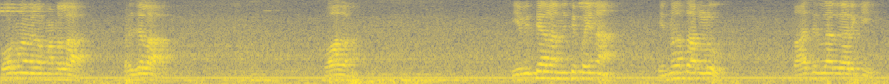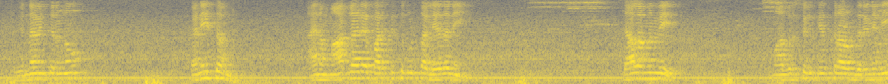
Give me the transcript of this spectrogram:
పూర్వమిల మండల ప్రజల వాదన. ఈ విషయాలన్నిటిపైన ఎన్నోసార్లు తహసీల్దార్ గారికి విన్నవించను. కనీసం ఆయన మాట్లాడే పరిస్థితి కూడా లేదని చాలామంది మా దృష్టికి తీసుకురావడం జరిగినవి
